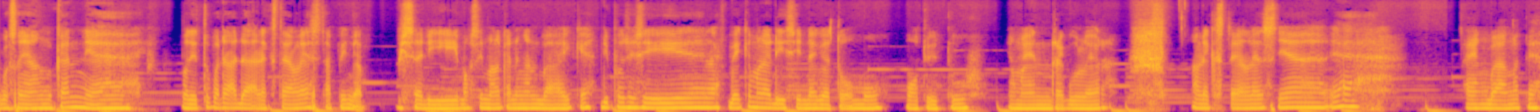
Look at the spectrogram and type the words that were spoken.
gue sayangkan ya. Waktu itu pada ada Alex Teles tapi nggak bisa dimaksimalkan dengan baik ya. Di posisi left backnya malah diisi Nagatomo waktu itu yang main reguler. Alex Telesnya ya sayang banget ya.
